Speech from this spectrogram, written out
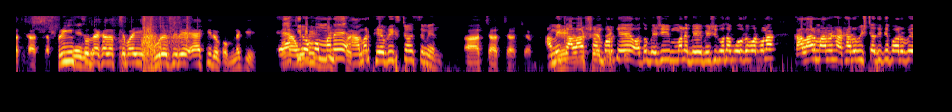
আচ্ছা আচ্ছা। প্রিন্ট তো দেখা যাচ্ছে ভাই ঘুরে ফিরে একই রকম নাকি? একই রকম মানে piece হয়তো। আমার ফেব্রিক্সটা হচ্ছে মেন আচ্ছা আচ্ছা আচ্ছা। আমি কালার সম্পর্কে অত বেশি মানে বেশি কথা বলতে পারব না। কালার মানুষ আঠারো বিশটা দিতে পারবে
